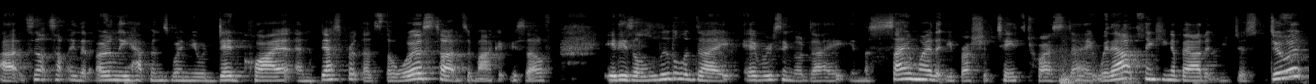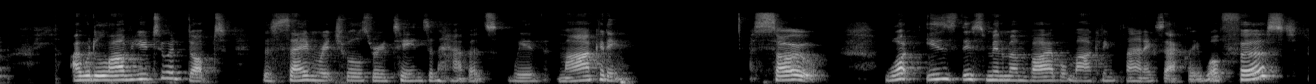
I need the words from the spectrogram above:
Uh, it's not something that only happens when you're dead quiet and desperate. That's the worst time to market yourself. It is a little a day, every single day, in the same way that you brush your teeth twice a day. Without thinking about it, you just do it. I would love you to adopt the same rituals, routines, and habits with marketing. So what is this minimum viable marketing plan exactly? Well, first,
